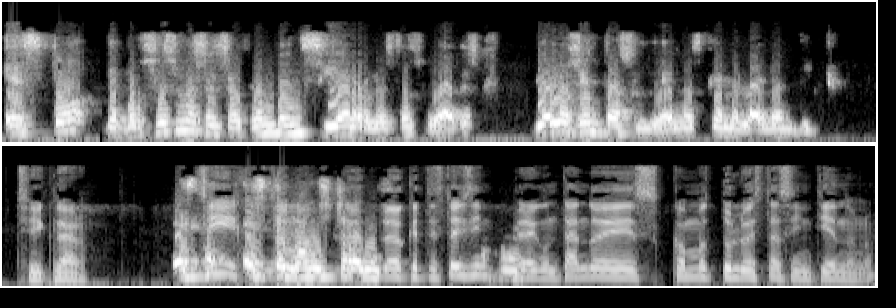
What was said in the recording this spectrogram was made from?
esto de por sí es una sensación de encierro en estas ciudades. Yo lo siento así, ¿eh? no es que me lo hayan dicho. Sí, claro. Este, Sí, este monstruo, Lo, que te estoy preguntando es cómo tú lo estás sintiendo, ¿no?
